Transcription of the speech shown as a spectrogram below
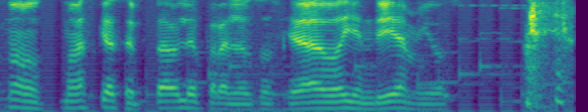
uno más que aceptable para la sociedad hoy en día, amigos.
